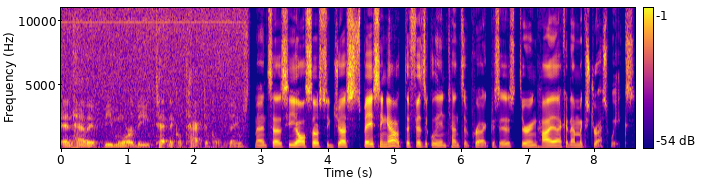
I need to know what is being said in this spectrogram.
and have it be more the technical, tactical things. Mann says he also suggests spacing out the physically intensive practices during high academic stress weeks.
